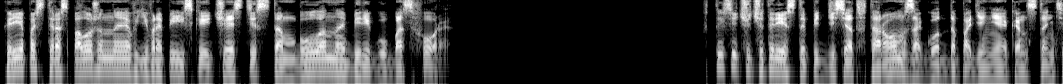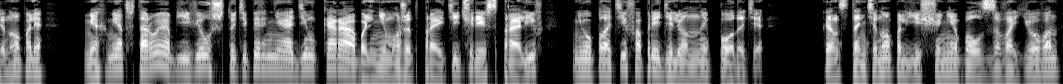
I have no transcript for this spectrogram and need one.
Крепость, расположенная в европейской части Стамбула на берегу Босфора. В 1452 за год до падения Константинополя, Мехмед II объявил, что теперь ни один корабль не может пройти через пролив, не уплатив определенной подати. Константинополь еще не был завоеван,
